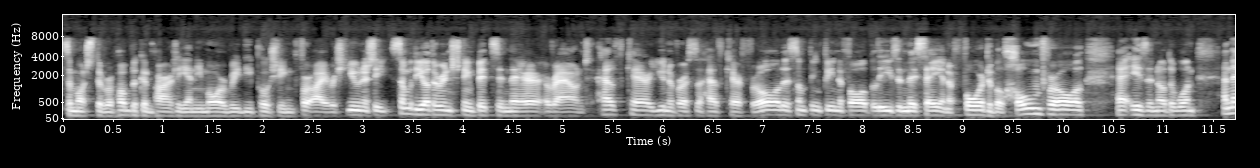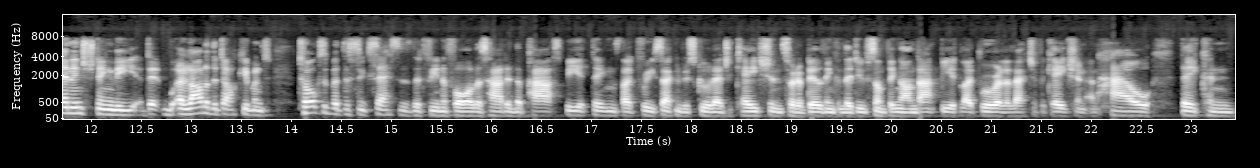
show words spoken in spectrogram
so much the Republican Party anymore, really pushing for Irish unity. Some of the other interesting bits in there around healthcare, universal healthcare for all is something Fianna Fáil believes in. They say an affordable home for all uh, is another one. And then interestingly, the, a lot of the document talks about the successes that Fianna Fáil has had in the past, be it things like free secondary school education, sort of building, can they do something on that, be it like rural electrification and how they can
